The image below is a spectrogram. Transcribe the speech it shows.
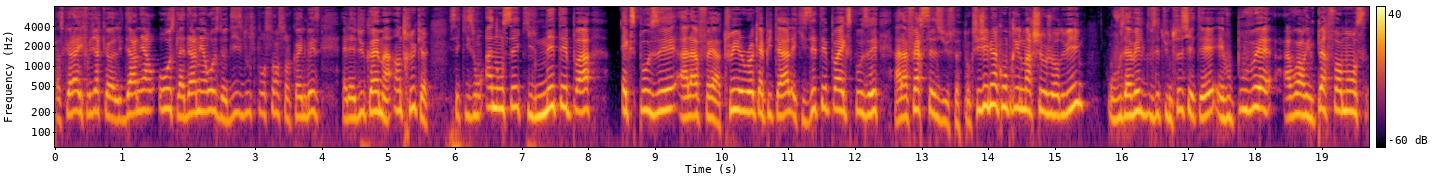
Parce que là, il faut dire que les dernières hausses, la dernière hausse de 10-12% sur Coinbase, elle est due quand même à un truc. C'est qu'ils ont annoncé qu'ils n'étaient pas exposés à l'affaire Tree Hero Capital et qu'ils n'étaient pas exposés à l'affaire Celsius. Donc si j'ai bien compris le marché aujourd'hui, vous avez, vous êtes une société et vous pouvez avoir une performance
